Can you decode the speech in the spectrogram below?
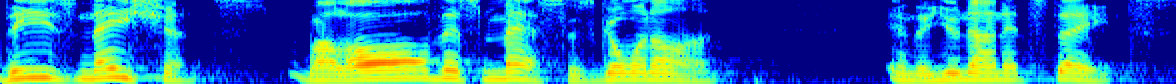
These nations, while all this mess is going on in the United States,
